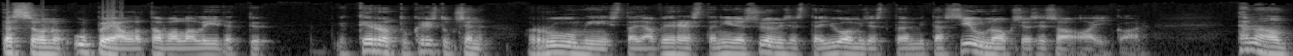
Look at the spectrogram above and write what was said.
Tässä on upealla tavalla liitetty ja kerrottu Kristuksen ruumiista ja verestä, niiden syömisestä ja juomisesta ja mitä siunauksia se saa aikaan. Tämä on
